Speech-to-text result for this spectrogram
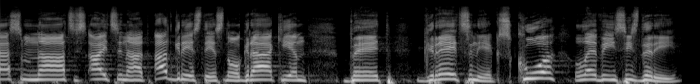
esmu nācis aicināt atgriezties no grēkiem, bet grēcinieks. Ko Levijs izdarīja?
